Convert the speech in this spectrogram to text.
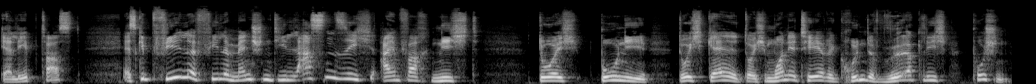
erlebt hast? Es gibt viele, viele Menschen, die lassen sich einfach nicht durch Boni, durch Geld, durch monetäre Gründe wirklich pushen.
